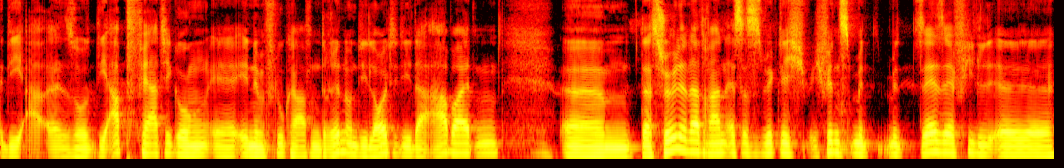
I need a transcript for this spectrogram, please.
die äh, so die Abfertigung äh, in dem Flughafen drin und die Leute, die da arbeiten. Ähm, das Schöne daran ist, es ist wirklich, ich finde es mit mit sehr sehr viel äh,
